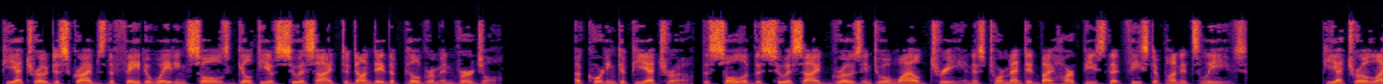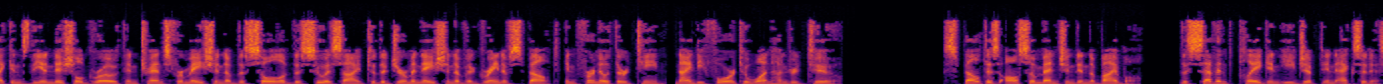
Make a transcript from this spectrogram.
Pietro describes the fate awaiting souls guilty of suicide to Dante the Pilgrim and Virgil. According to Pietro, the soul of the suicide grows into a wild tree and is tormented by harpies that feast upon its leaves. Pietro likens the initial growth and transformation of the soul of the suicide to the germination of a grain of spelt Inferno 13, 94–102. Spelt is also mentioned in the Bible. The seventh plague in Egypt in Exodus,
